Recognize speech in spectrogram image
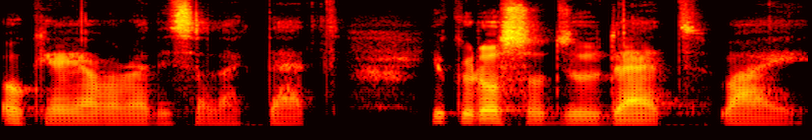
okay I've already select that. You could also do that by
